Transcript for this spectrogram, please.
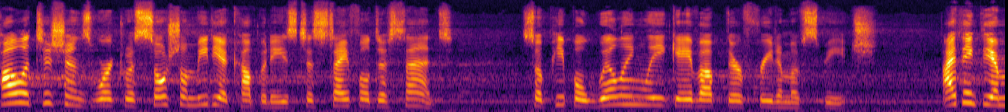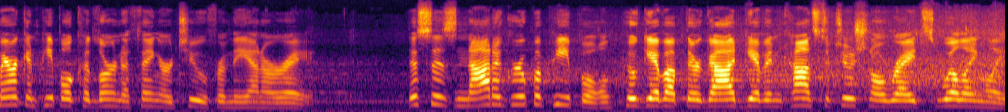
Politicians worked with social media companies to stifle dissent, so people willingly gave up their freedom of speech. I think the American people could learn a thing or two from the NRA. This is not a group of people who give up their God given constitutional rights willingly.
